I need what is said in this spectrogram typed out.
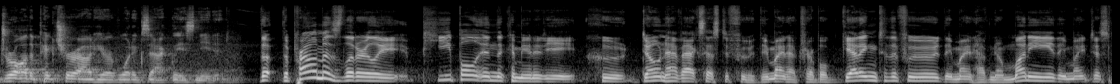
draw the picture out here of what exactly is needed. The, the problem is literally people in the community who don't have access to food. They might have trouble getting to the food. They might have no money. They might just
